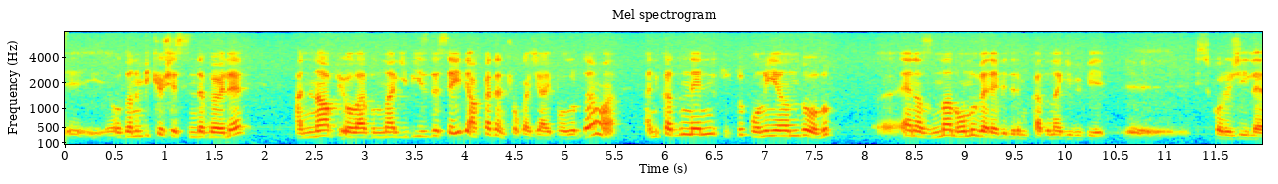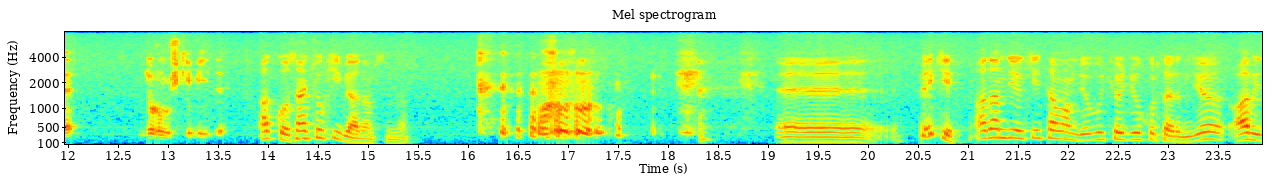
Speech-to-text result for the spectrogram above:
e, odanın bir köşesinde böyle hani ne yapıyorlar bunlar gibi izleseydi hakikaten çok acayip olurdu ama hani kadının elini tutup onun yanında olup e, en azından onu verebilirim kadına gibi bir e, psikolojiyle durmuş gibiydi. Akko sen çok iyi bir adamsın lan. Ee, peki adam diyor ki tamam diyor bu çocuğu kurtarın diyor. Abi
